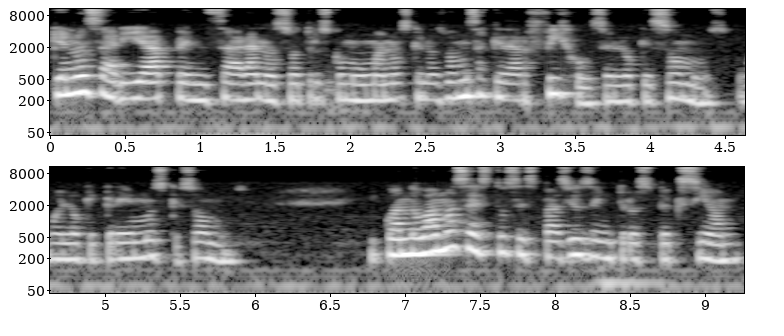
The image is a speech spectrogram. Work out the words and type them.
¿qué nos haría pensar a nosotros como humanos que nos vamos a quedar fijos en lo que somos o en lo que creemos que somos? Y cuando vamos a estos espacios de introspección,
